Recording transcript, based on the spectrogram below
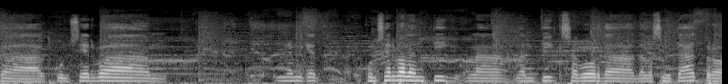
que conserva una miqueta conserva l'antic la- l'antic sabor de, de la ciutat però,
